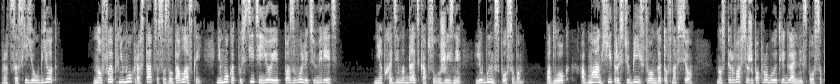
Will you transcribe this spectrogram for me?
Процесс ее убьет. Но Фэб не мог расстаться со Златовлаской, не мог отпустить ее и позволить умереть. Необходимо дать капсулу жизни любым способом. Подлог — Обман, хитрость, убийство, он готов на все. Но сперва все же попробует легальный способ.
